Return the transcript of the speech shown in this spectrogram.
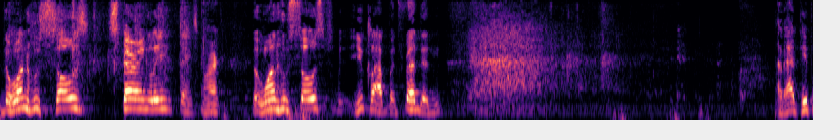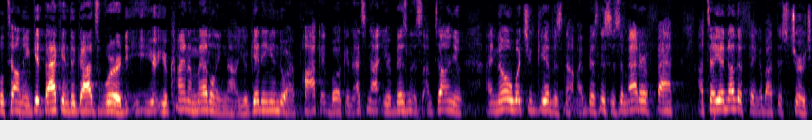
The one who sows sparingly, thanks, Mark. The one who sows, you clap, but Fred didn't. I've had people tell me, get back into God's Word. You're, you're, kind of meddling now. You're getting into our pocketbook, and that's not your business. I'm telling you, I know what you give is not my business. As a matter of fact, I'll tell you another thing about this church.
